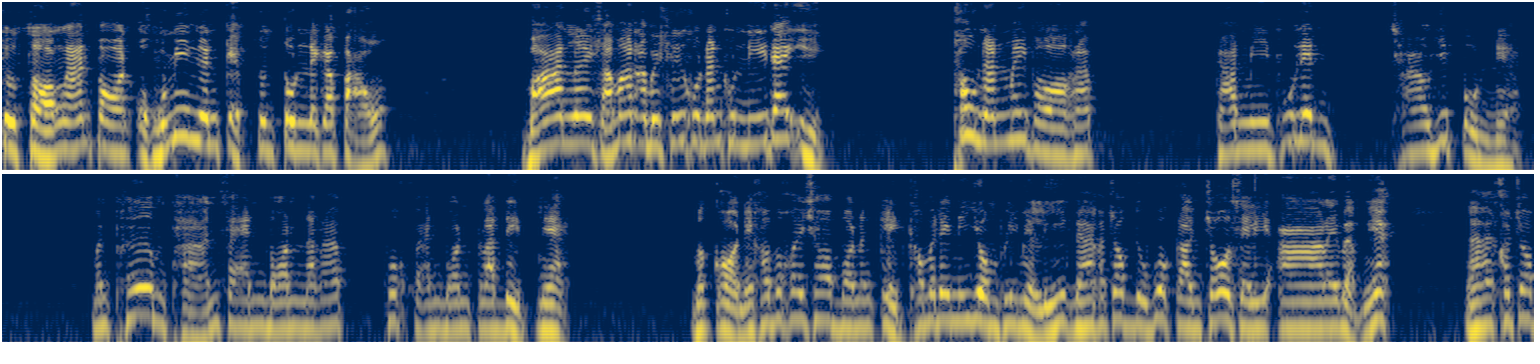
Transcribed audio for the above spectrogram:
จุดสองล้านปอนด์โอ้โหมีเงินเก็บตุนๆในกระเป๋า บานเลยสามารถเอาไปซื้อคนนั้นคนนี้ได้อีก เท่านั้นไม่พอครับ การมีผู้เล่นชาวญี่ปุ่นเนี่ย มันเพิ่มฐานแฟนบอลนะครับ พวกแฟนบอลประดิบเนี่ย เมื่อก่อนเนี่ยเขาไม่ค่อยชอบบอลอังกฤษเขาไม่ได้นิยมพรีเมียร์ลีกนะเขาชอบดูพวกการโจเซเรียอาอะไรแบบเนี้ยนะเขาชอบ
